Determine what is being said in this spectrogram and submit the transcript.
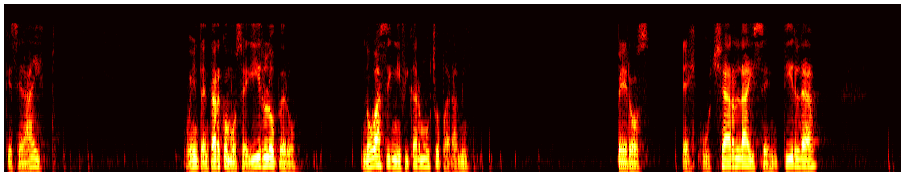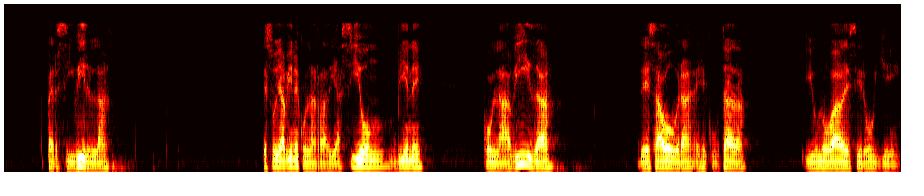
¿qué será esto? Voy a intentar como seguirlo, pero no va a significar mucho para mí. Pero escucharla y sentirla, percibirla, eso ya viene con la radiación, viene con la vida de esa obra ejecutada, y uno va a decir, oye,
